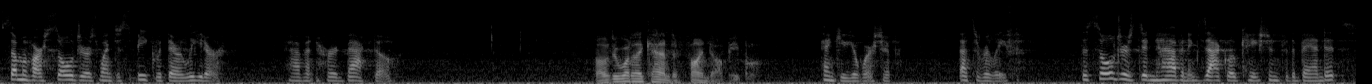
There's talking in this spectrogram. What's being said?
Some of our soldiers went to speak with their leader. Haven't heard back, though. I'll do what I can to find our people. Thank you, your worship. That's a relief. The soldiers didn't have an exact location for the bandits,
